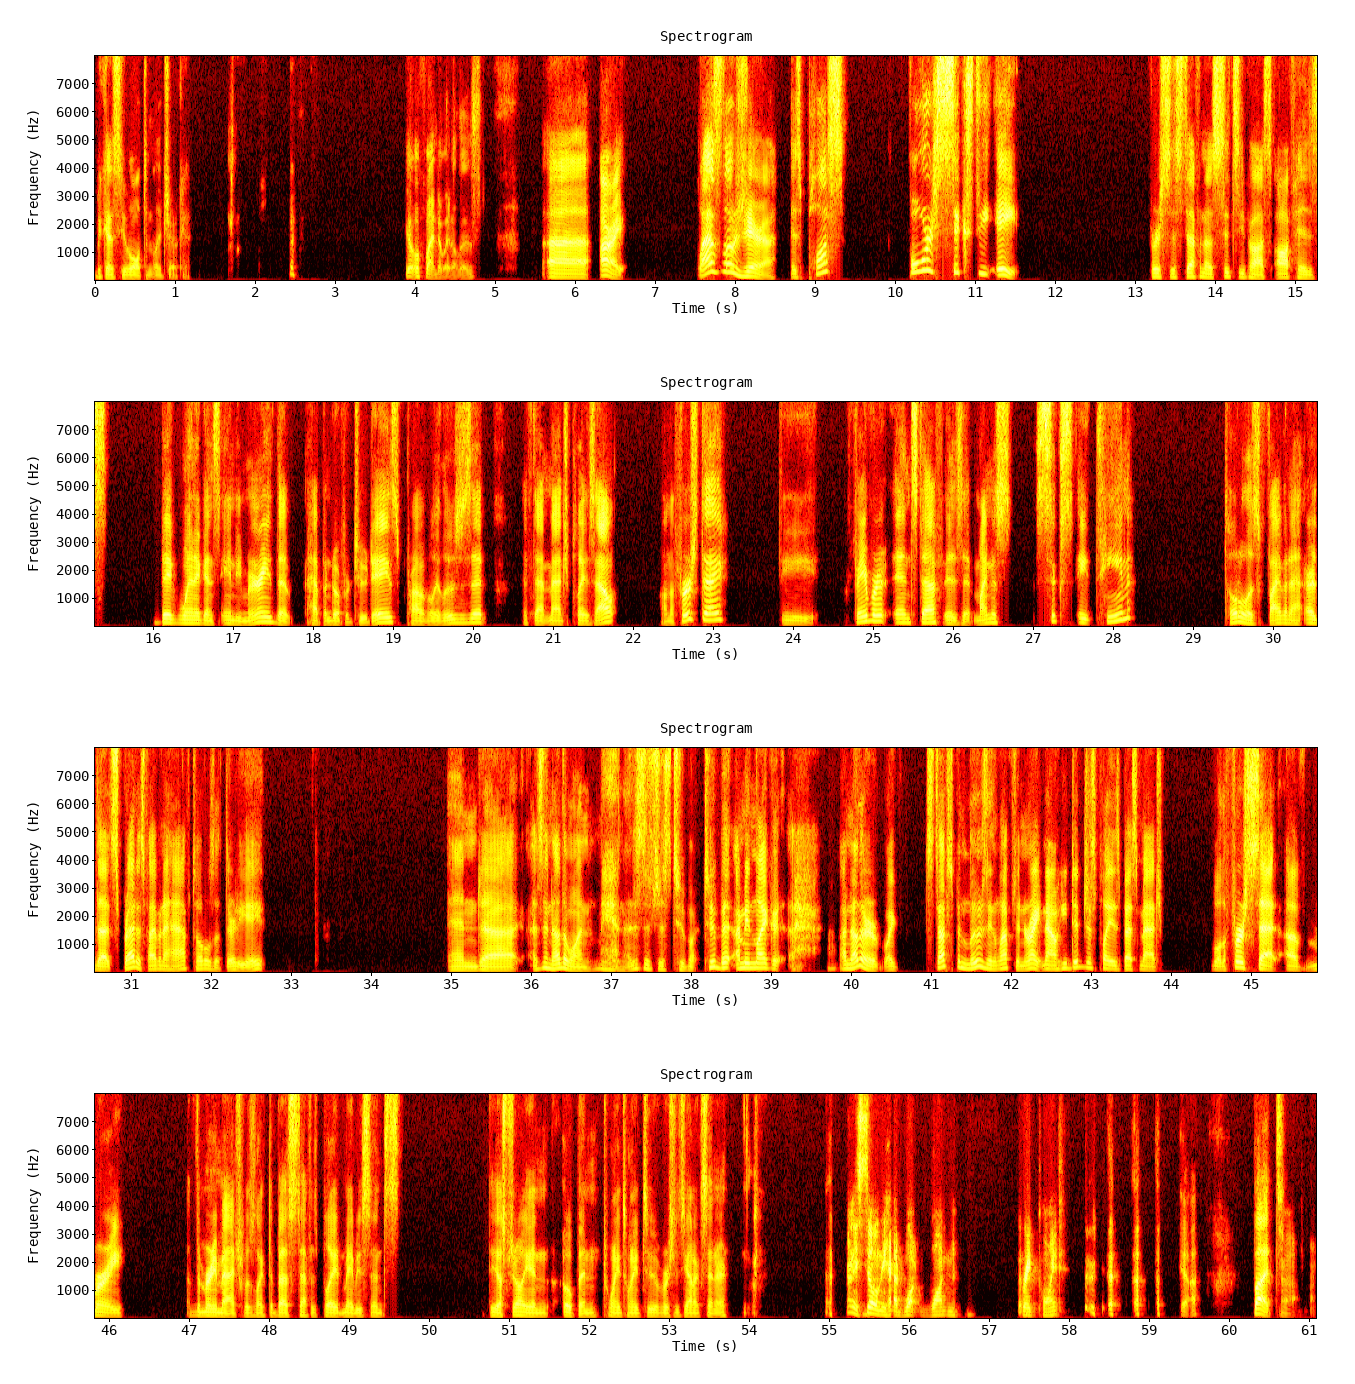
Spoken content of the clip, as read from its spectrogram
because he will ultimately choke it. He'll find a way to lose. Uh, all right. Laslo Djere is plus 468 versus Stefanos Tsitsipas off his big win against Andy Murray that happened over two days. Probably loses it if that match plays out. On the first day, the favorite in Steph is at minus 618. Total is five and a half, or the spread is five and a half. Totals at 38. And uh as another one, man, this is just too much, too bit. I mean, like uh, another like Steph's been losing left and right. Now he did just play his best match. Well, the first set of Murray, of the Murray match, was like the best Steph has played maybe since the Australian Open 2022 versus Jannik Sinner. and he still only had what one break point. yeah, but oh.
